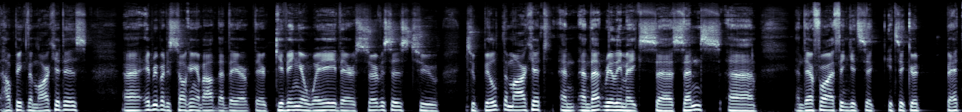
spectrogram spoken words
how big the market is. Uh, everybody's talking about that they're they're giving away their services to to build the market, and and that really makes uh, sense. Uh, and therefore, I think it's a it's a good bet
